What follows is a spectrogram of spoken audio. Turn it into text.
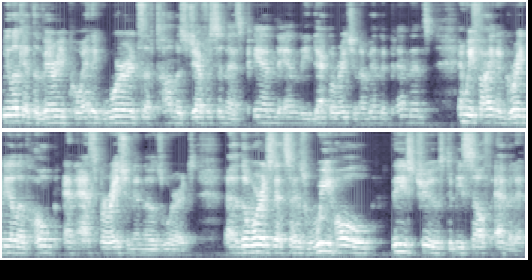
we look at the very poetic words of Thomas Jefferson as penned in the Declaration of Independence, and we find a great deal of hope and aspiration in those words. Uh, the words that says, we hold these truths to be self-evident,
